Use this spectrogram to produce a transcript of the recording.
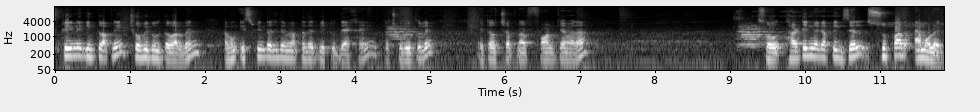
স্ক্রিনে কিন্তু আপনি ছবি তুলতে পারবেন এবং স্ক্রিনটা যদি আমি আপনাদেরকে একটু দেখাই, একটা ছবি তুলে, এটা হচ্ছে আপনার front camera so thirteen megapixel super AMOLED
